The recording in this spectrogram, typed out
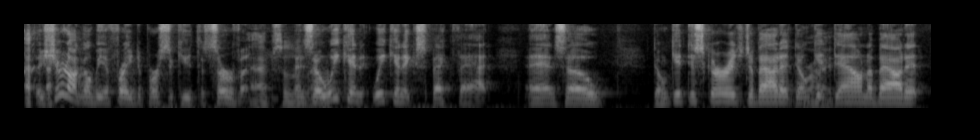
they're sure not going to be afraid to persecute the servant. Absolutely. And so we can we can expect that. And so don't get discouraged about it. Don't Right. get down about it.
